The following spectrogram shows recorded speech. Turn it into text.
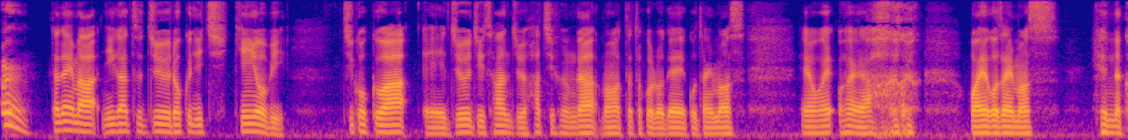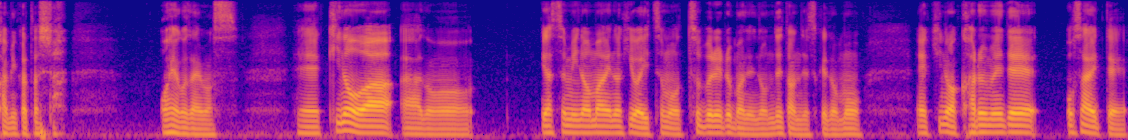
ただいま2月16日金曜日時刻は、えー、10時38分が回ったところでございます。えー、おはよう、おはよう、おはようございます。変な髪型した。おはようございます。えー、昨日は、あの休みの前の日はいつも潰れるまで飲んでたんですけども、え昨日は軽めで抑えて、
